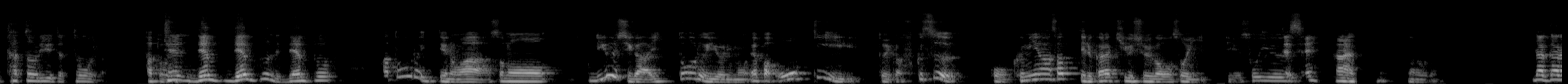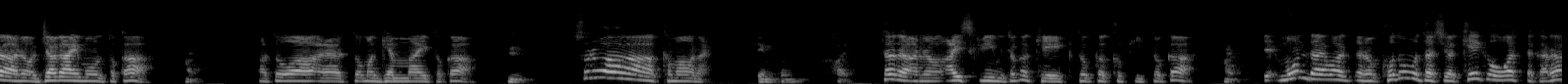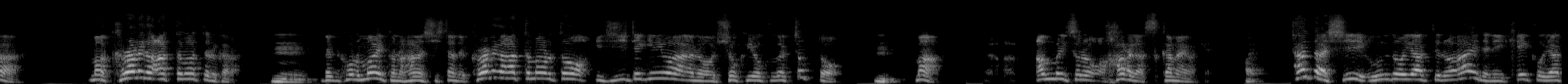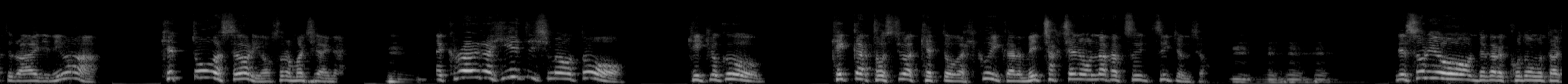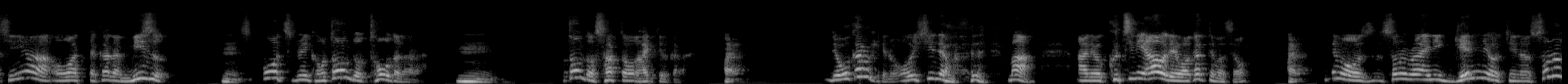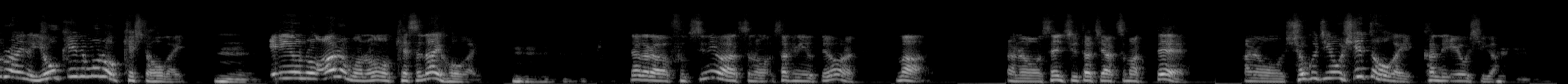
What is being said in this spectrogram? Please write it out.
多糖類だと思うよ。多糖類。ででんぷんで、でんぷん。多糖類っていうのは、その粒子が一糖類よりもやっぱ大きいというか、複数こう組み合わさってるから吸収が遅いっていう、そういう。ですね。はい。なるほど。だから、あの、じゃがいもとか、はいあとは、えっと、まあ、玄米とか、うん。それは構わない。でんぷん。はい。ただ、あの、アイスクリームとかケーキとかクッキーとか、はいで問題はあの子供たちはケーキ終わったから、まあ、体が温まってるから。うん。だからこのマイクの話したんで、体が温まると、一時的にはあの食欲がちょっと、うん。まあ、あんまりその腹が空かないわけ。はいただし、運動やってる間に、稽古やってる間には、血糖が下がるよ。それは間違いない。うん。で体が冷えてしまうと、結局、結果としては血糖が低いから、めちゃくちゃにお腹ついついてるんですよ。うん。うん。うん。で、それを、だから子供たちには終わったから、水、うん。スポーツドリンクほとんど糖だから、うん。ほとんど砂糖が入ってるから。はい。で、わかるけど、美味しいでも、まあ、あの口に合うで分かってますよ。はい。でも、そのぐらいに原料っていうのは、そのぐらいの余計なものを消した方がいい。うん。栄養のあるものを消さない方がいい。うん。だから、普通には、その、先に言ったような、まあ、あの、選手たち集まって、あの、食事を教えた方がいい。管理栄養士が。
